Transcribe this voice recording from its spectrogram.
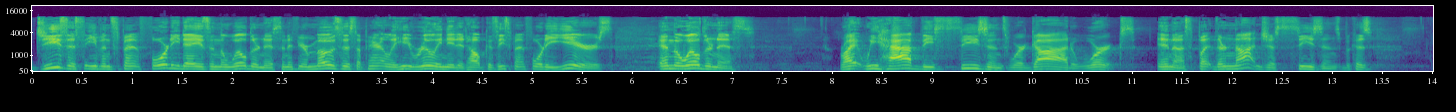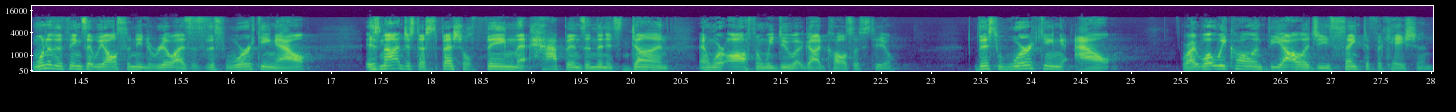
Jesus even spent 40 days in the wilderness. And if you're Moses, apparently he really needed help because he spent 40 years in the wilderness right? We have these seasons where God works in us, but they're not just seasons because one of the things that we also need to realize is this working out is not just a special thing that happens and then it's done and we're off and we do what God calls us to. This working out, right? What we call in theology sanctification,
